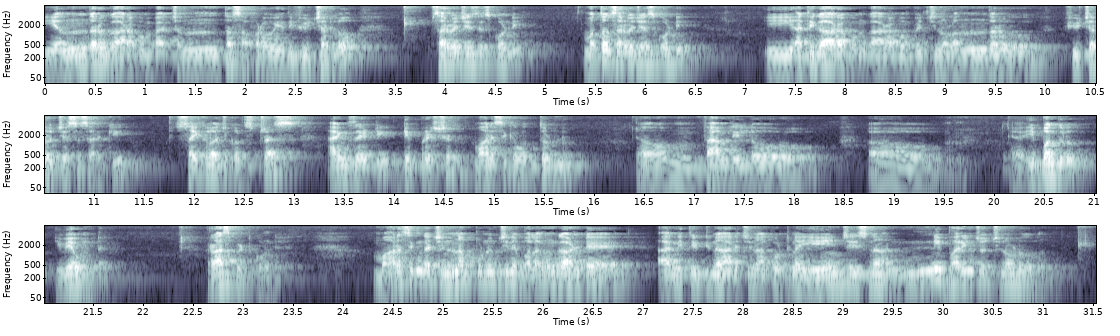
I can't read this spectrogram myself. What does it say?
ఈ అందరూ గారాపం బ్యాచ్ అంతా సఫర్ అయ్యేది ఫ్యూచర్లో సర్వే చేసేసుకోండి. మొత్తం సర్వే చేసుకోండి. ఈ అతి గారాపం గారాపం పెంచిన వాళ్ళందరూ ఫ్యూచర్ వచ్చేసేసరికి సైకలాజికల్ స్ట్రెస్ యాంగ్జైటీ డిప్రెషన్ మానసిక ఒత్తిళ్ళు ఫ్యామిలీలో ఇబ్బందులు ఇవే ఉంటాయి. రాసి పెట్టుకోండి. మానసికంగా చిన్నప్పటి నుంచినే బలంగా అంటే ఆయన్ని తిట్టినా అరిచినా కొట్టినా ఏం చేసినా అన్నీ భరించి వచ్చినోడు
